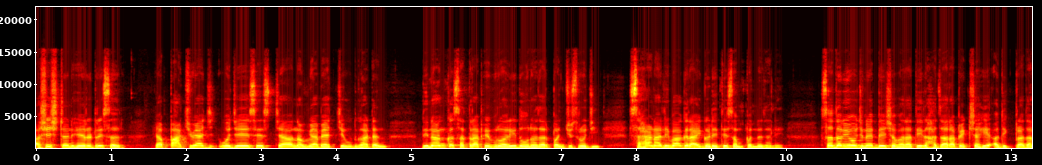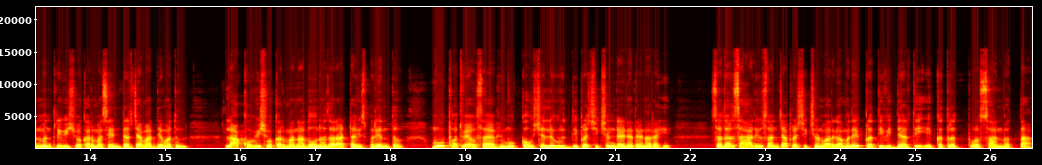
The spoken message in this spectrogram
असिस्टंट हेअर ड्रेसर या पाचव्या व जे एस एसच्या नवव्या बॅचचे उद्घाटन दिनांक सतरा फेब्रुवारी दोन हजार पंचवीस रोजी सहाण अलिबाग रायगड येथे संपन्न झाले. सदर योजनेत देशभरातील हजारापेक्षाही अधिक प्रधानमंत्री विश्वकर्मा सेंटरच्या माध्यमातून लाखो विश्वकर्मांना दोन हजार अठ्ठावीसपर्यंत मोफत व्यवसायाभिमुख कौशल्यवृद्धी प्रशिक्षण देण्यात येणार आहे. सदर सहा दिवसांच्या प्रशिक्षण वर्गामध्ये प्रति विद्यार्थी एकत्र प्रोत्साहन भत्ता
